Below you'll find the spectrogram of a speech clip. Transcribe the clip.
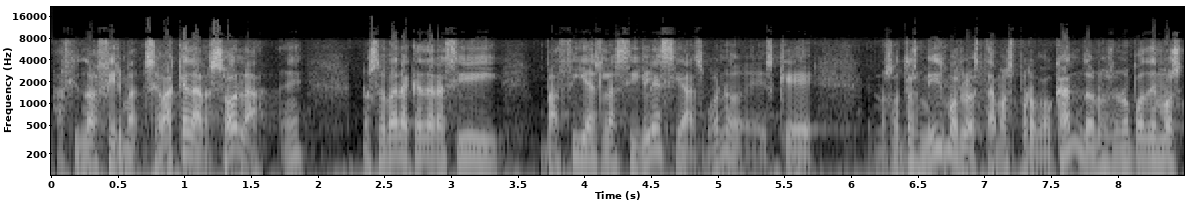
haciendo afirma, se va a quedar sola, ¿eh? ¿No se van a quedar así vacías las iglesias? Bueno, es que nosotros mismos lo estamos provocando. No, no podemos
